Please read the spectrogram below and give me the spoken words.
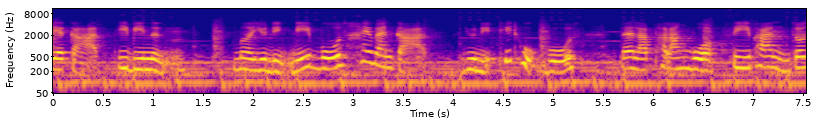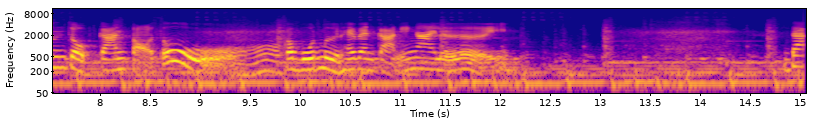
เรียกาด GB 1 เมื่อยูนิตนี้บูสต์ให้แวนการ์ด ยูนิตที่ถูกบูสต์ได้รับพลังบวก 4,000 จนจบการต่อสู้ ก็บูสต์หมื่นให้แวนการ์ดง่ายๆเลยดา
